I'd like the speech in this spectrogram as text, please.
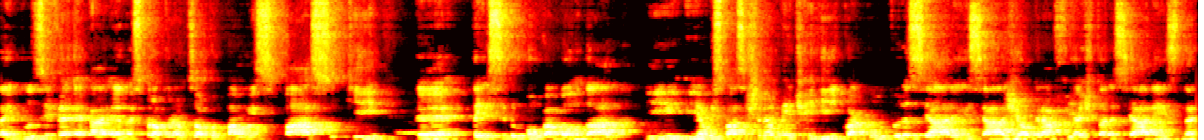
Né? Inclusive, é, é, nós procuramos ocupar um espaço que é, tem sido pouco abordado e, e, é um espaço extremamente rico, a cultura cearense, a geografia, a história cearense. Né?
